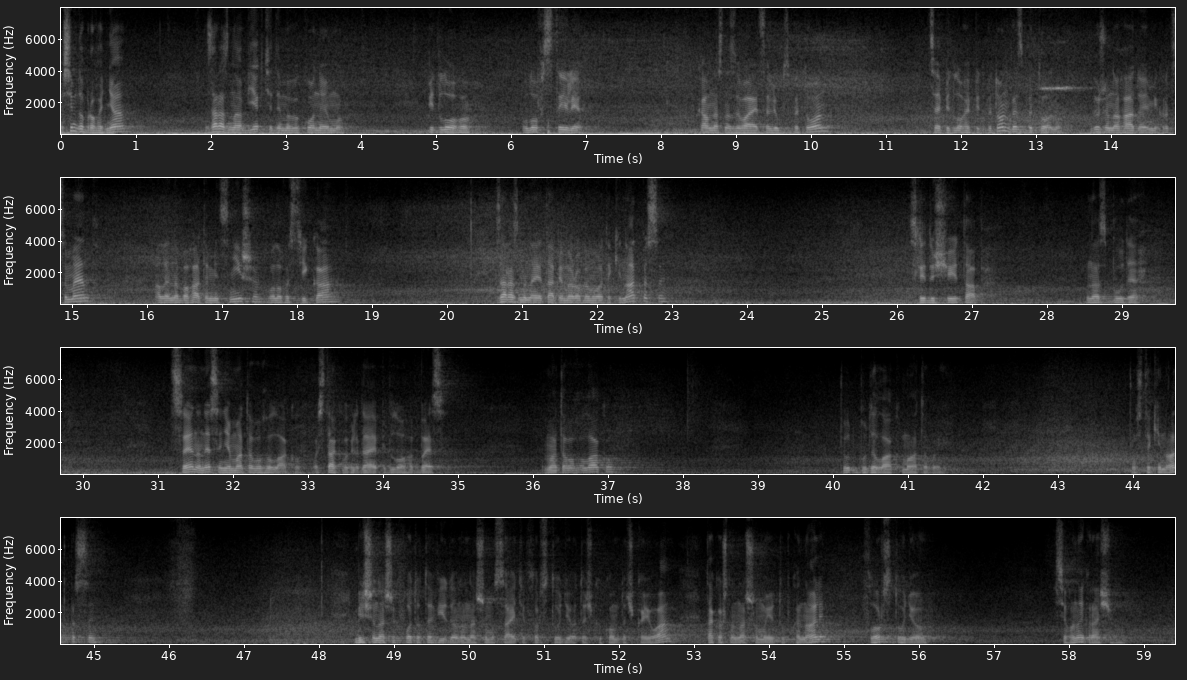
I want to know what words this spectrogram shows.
Усім доброго дня. Зараз на об'єкті, де ми виконуємо підлогу у лов стилі, яка у нас називається люкс бетон. Це підлога під бетон без бетону. Дуже нагадує мікроцемент, але набагато міцніша, вологостійка. Зараз ми на етапі ми робимо такі надписи. Слідуючий етап у нас буде це нанесення матового лаку. Ось так виглядає підлога без матового лаку. Тут буде лак матовий. Ось такі надписи. Більше наших фото та відео на нашому сайті floorstudio.com.ua, також на нашому YouTube каналі Floor Studio. Всього найкращого.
